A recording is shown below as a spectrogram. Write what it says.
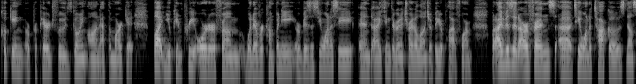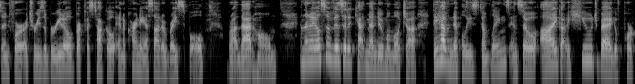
cooking or prepared foods going on at the market, but you can pre-order from whatever company or business you want to see. And I think they're going to try to launch a bigger platform. But I visit our friends uh, Tijuana Tacos, Nelson, for a chorizo burrito, breakfast taco, and a carne asada rice bowl. Brought that home. And then I also visited Kathmandu Momocha. They have Nepalese dumplings. And so I got a huge bag of pork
